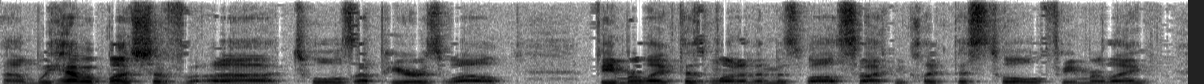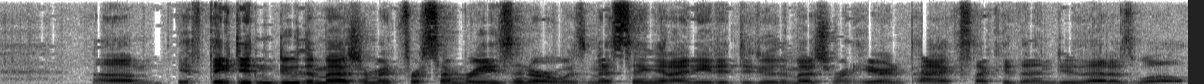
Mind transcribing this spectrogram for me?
Um, we have a bunch of uh, tools up here as well. Femur length is one of them as well, so I can click this tool, femur length. Um, if they didn't do the measurement for some reason or was missing and I needed to do the measurement here in PACS, I could then do that as well.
